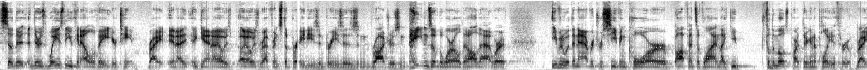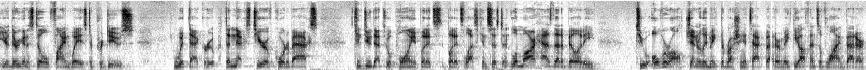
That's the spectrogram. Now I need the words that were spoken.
so there, there's ways that you can elevate your team, right? And I again I always I always reference the Brady's and Breeses and Rodgers and Peytons of the world and all that where even with an average receiving corps or offensive line like you for the most part they're going to pull you through, right? You're they're going to still find ways to produce with that group. The next tier of quarterbacks can do that to a point, but it's but it's less consistent. Lamar has that ability to overall generally make the rushing attack better, make the offensive line better,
